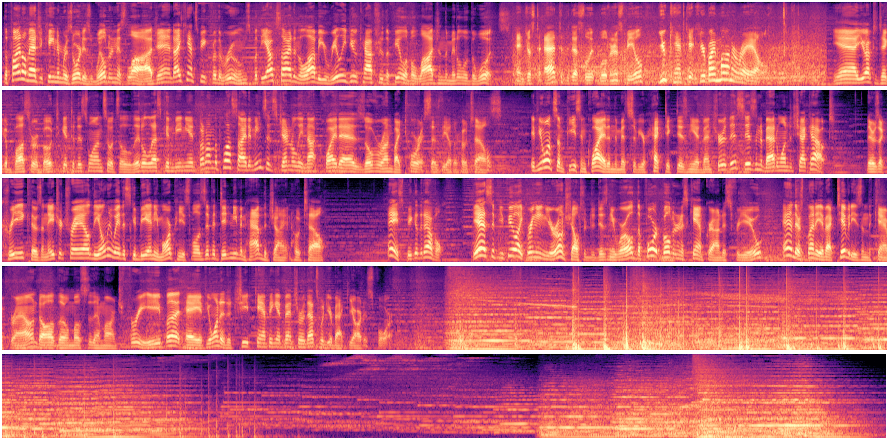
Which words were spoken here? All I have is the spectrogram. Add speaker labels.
Speaker 1: The final Magic Kingdom resort is Wilderness Lodge, and I can't speak for the rooms, but the outside and the lobby really do capture the feel of a lodge in the middle of the woods.
Speaker 2: And just to add to the desolate wilderness feel, you can't get here by monorail.
Speaker 1: Yeah, you have to take a bus or a boat to get to this one, so it's a little less convenient, but on the plus side, it means it's generally not quite as overrun by tourists as the other hotels. If you want some peace and quiet in the midst of your hectic Disney adventure, this isn't a bad one to check out. There's a creek, there's a nature trail, the only way this could be any more peaceful is if it didn't even have the giant hotel. Hey, speak of the devil. Yes, if you feel like bringing your own shelter to Disney World, the Fort Wilderness Campground is for you. And there's plenty of activities in the campground, although most of them aren't free. But hey, if you wanted a cheap camping adventure, that's what your backyard is for.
